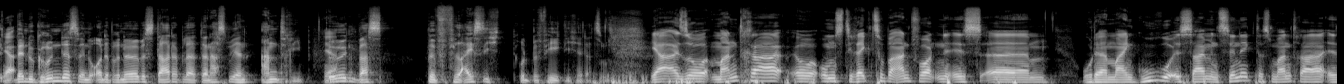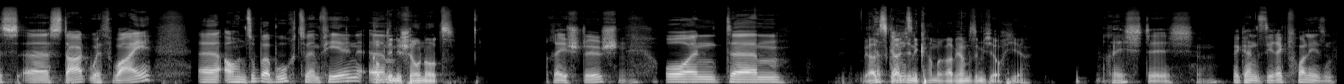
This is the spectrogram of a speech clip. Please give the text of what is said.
Ja. Wenn du gründest, wenn du Entrepreneur bist, Startupler, dann hast du ja einen Antrieb. Ja. Irgendwas befleißigt und befähigt dich ja dazu. Ja, also Mantra, äh, um es direkt zu beantworten, ist, ähm, oder mein Guru ist Simon Sinek. Das Mantra ist äh, Start with Why. Äh, auch ein super Buch zu empfehlen. Kommt ähm, in die Show Notes. Richtig. Mhm. Und ähm, ja, das gleich in die Kamera, wir haben sie nämlich auch hier. Richtig. Wir können es direkt vorlesen.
